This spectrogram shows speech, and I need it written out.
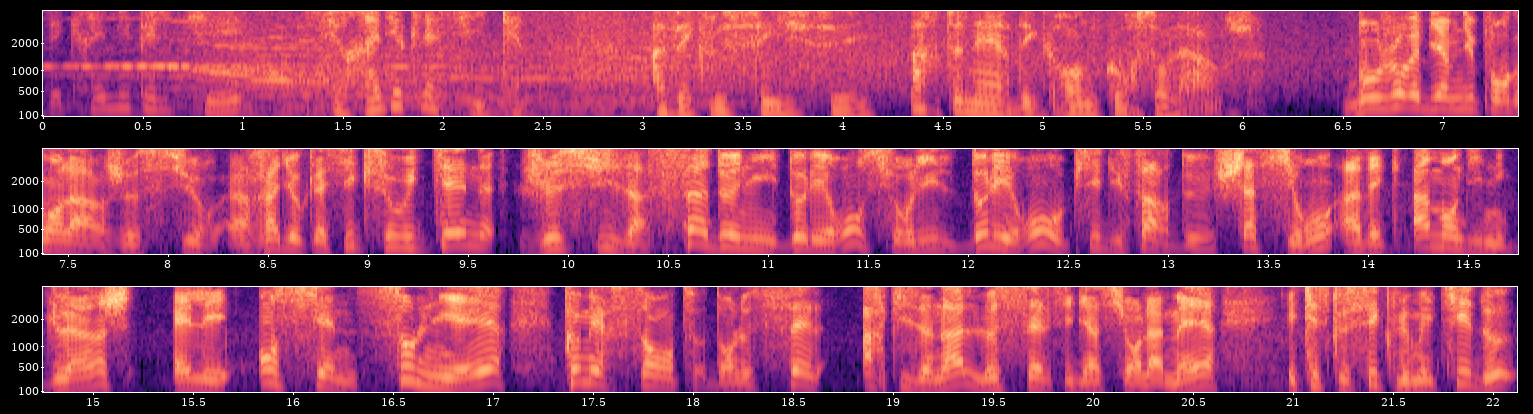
Avec Rémi Pelletier sur Radio Classique. Avec le CIC, partenaire des grandes courses au large. Bonjour et bienvenue pour Grand Large sur Radio Classique. Ce week-end, je suis à Saint-Denis d'Oléron, sur l'île d'Oléron, au pied du phare de Chassiron, avec Amandine Glinch. Elle est ancienne saulnière, commerçante dans le sel artisanal. Le sel, c'est bien sûr la mer. Et qu'est-ce que c'est que le métier de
